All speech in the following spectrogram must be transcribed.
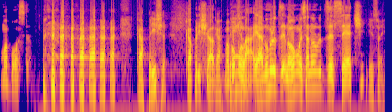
uma bosta. Capricha? Caprichado. Capricha, Mas vamos lá. É a número, nós vamos começar no número 17. Isso aí.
